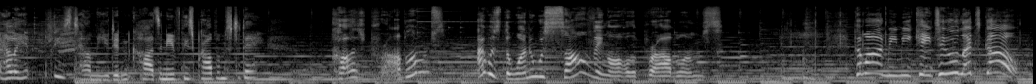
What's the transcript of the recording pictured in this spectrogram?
Eliot, please tell me you didn't cause any of these problems today. Cause problems? I was the one who was solving all the problems. Come on, Mimi K2, let's go!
